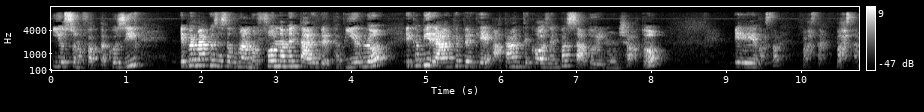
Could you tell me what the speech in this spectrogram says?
io sono fatta così. E per me questo è stato un anno fondamentale per capirlo e capire anche perché a tante cose in passato ho rinunciato. E basta, basta, basta.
